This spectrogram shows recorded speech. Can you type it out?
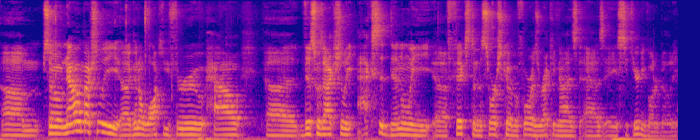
Um, so now I'm actually uh, going to walk you through how uh, this was actually accidentally uh, fixed in the source code before it was recognized as a security vulnerability.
